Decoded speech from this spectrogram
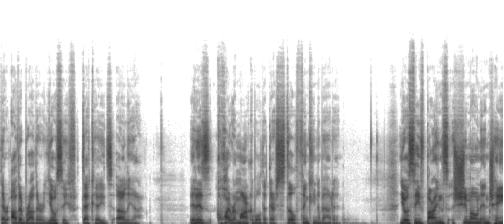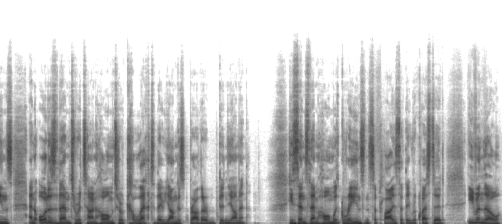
their other brother, Yosef, decades earlier. It is quite remarkable that they're still thinking about it. Yosef binds Shimon in chains and orders them to return home to collect their youngest brother, Binyamin. He sends them home with grains and supplies that they requested, even though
